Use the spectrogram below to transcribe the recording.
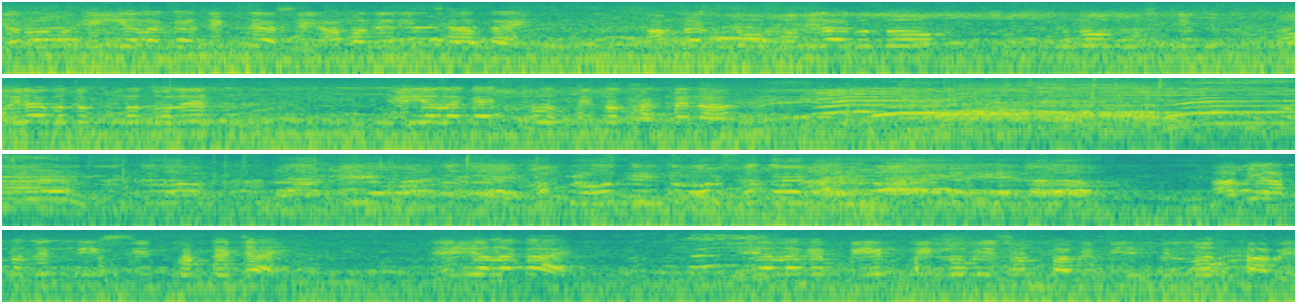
যেন এই এলাকায় দেখতে আসে আমাদের ইচ্ছা তাই। আমরা কোনো বহিরাগত কোনো মুসলিম বহিরাগত কোনো দলের এই এলাকায় কোনো অস্তিত্ব থাকবে না আমি আপনাদের নিশ্চিত করতে চাই, এই এলাকায় এই এলাকায় বিএনপি নমিনেশন পাবে বিএনপির লোক পাবে।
